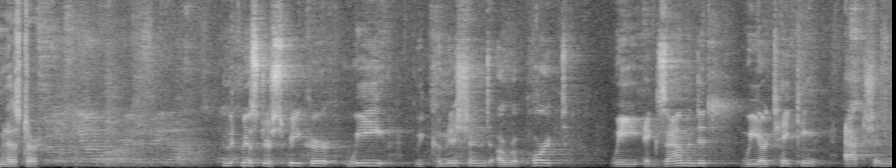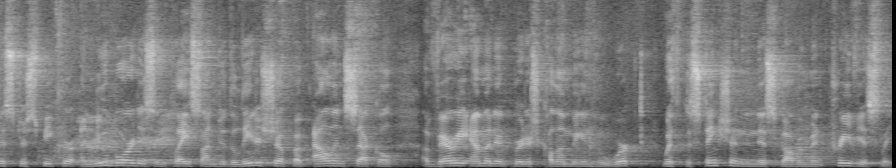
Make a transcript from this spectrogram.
Minister. Mr. Speaker, we, we commissioned a report, we examined it, we are taking action, Mr. Speaker. A new board is in place under the leadership of Allan Seckel, a very eminent British Columbian who worked with distinction in this government previously.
